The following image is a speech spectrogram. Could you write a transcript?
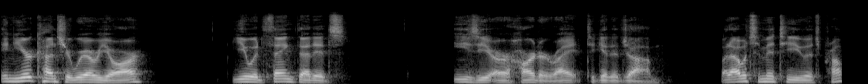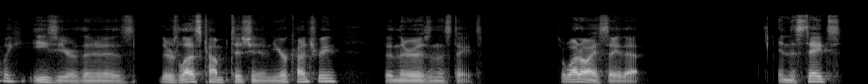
In your country, wherever you are, you would think that it's easier or harder, right, to get a job. But I would submit to you it's probably easier than it is. There's less competition in your country than there is in the States. So why do I say that? In the States,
